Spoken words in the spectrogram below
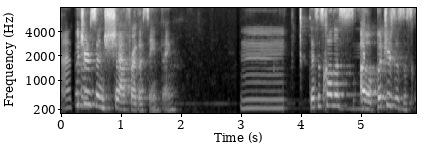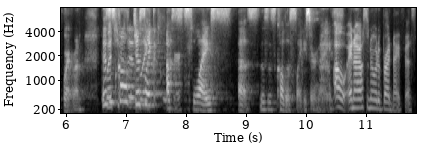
That's like- Butchers and chef are the same thing. Mm, This is called a oh, butchers is the square one. This is called is just like like a slice. Uh, this is called a slicer knife. oh, and I also know what a bread knife is.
